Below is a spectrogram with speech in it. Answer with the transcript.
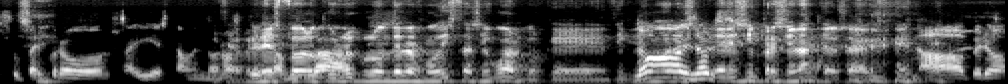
supercross, ahí he estado en Donosti. ¿Ves todo el currículum de las modistas igual? Porque en no, eres, impresionante. O sea. no, pero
